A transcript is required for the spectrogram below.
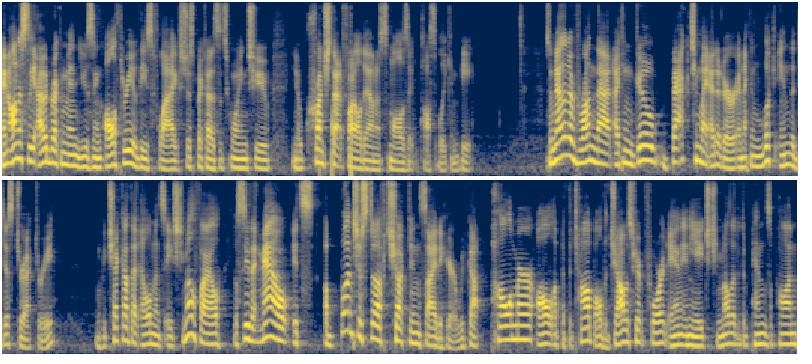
And honestly, I would recommend using all three of these flags just because it's going to you know, crunch that file down as small as it possibly can be. So now that I've run that, I can go back to my editor and I can look in the dist directory. If we check out that elements HTML file, you'll see that now it's a bunch of stuff chucked inside of here. We've got Polymer all up at the top, all the JavaScript for it, and any HTML that it depends upon.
